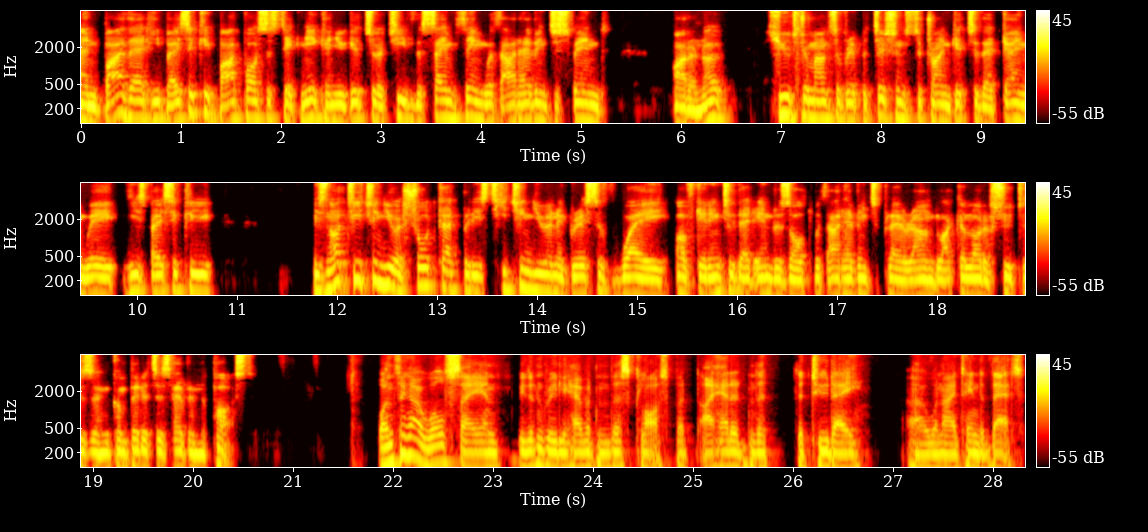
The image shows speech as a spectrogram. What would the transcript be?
And by that, he basically bypasses technique and you get to achieve the same thing without having to spend, I don't know, huge amounts of repetitions to try and get to that gain where he's basically he's not teaching you a shortcut but he's teaching you an aggressive way of getting to that end result without having to play around like a lot of shooters and competitors have in the past. One thing i will say and we didn't really have it in this class but i had it in the, the two day uh, when i attended that.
